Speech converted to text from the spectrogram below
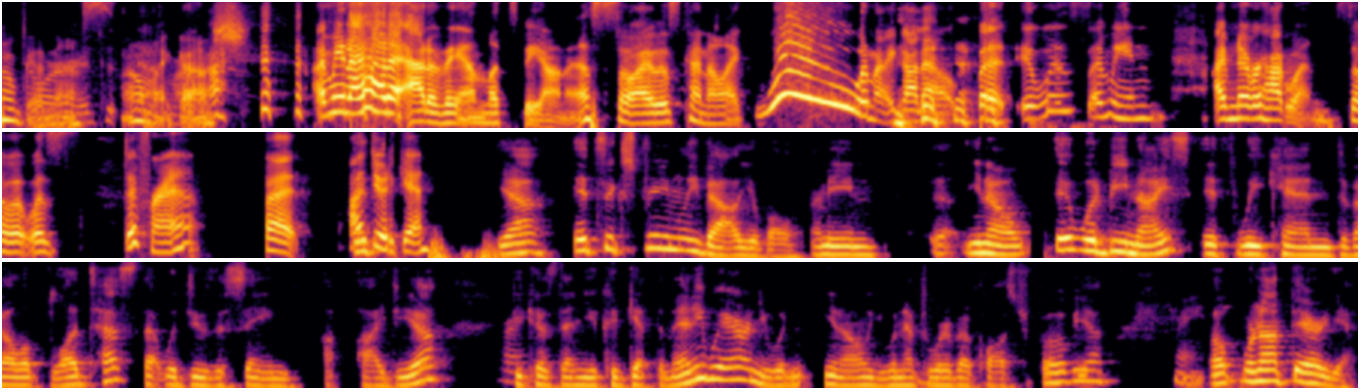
Oh goodness. Oh my gosh. I mean, I had an Ativan, let's be honest. So I was kind of like, woo, when I got out. but it was, I mean, I've never had one. So it was different, but I'd do it again. Yeah, it's extremely valuable. I mean, you know, it would be nice if we can develop blood tests that would do the same uh, idea right. because then you could get them anywhere and you wouldn't, you know, you wouldn't have to worry about claustrophobia. Right. But we're not there yet.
